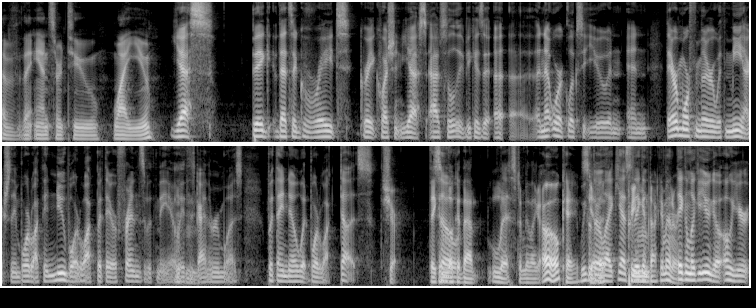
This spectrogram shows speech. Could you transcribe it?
of the answer to why you? yes, Big. That's a great, great question. Yes, absolutely. Because a, a, a network looks at you, and and they were more familiar with me actually in Boardwalk. They knew Boardwalk, but they were friends with me. Or at least Mm-hmm. this guy in the room was. But they know what Boardwalk does. Sure. They can So- look at that list and be like, "Oh, okay, we so get they're it. like, yes, premium they can, documentary." They can look at you and go, oh, you're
